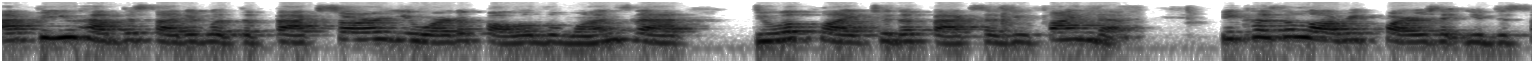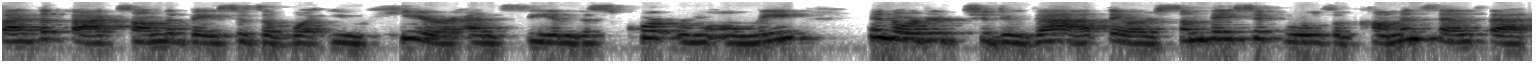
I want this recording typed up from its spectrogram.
After you have decided what the facts are, you are to follow the ones that do apply to the facts as you find them. Because the law requires that you decide the facts on the basis of what you hear and see in this courtroom only, in order to do that, there are some basic rules of common sense that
